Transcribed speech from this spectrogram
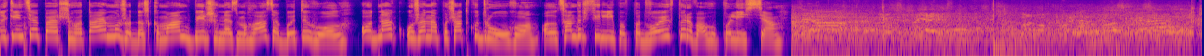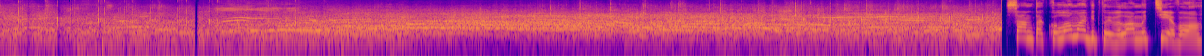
До кінця першого тайму жодна з команд більше не змогла забити гол. Однак, уже на початку другого Олександр Філіпов подвоїв перевагу Полісся. Санта Колома відповіла миттєво.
